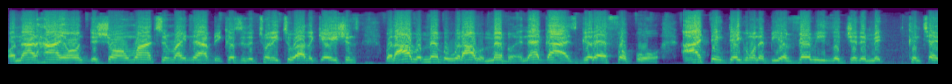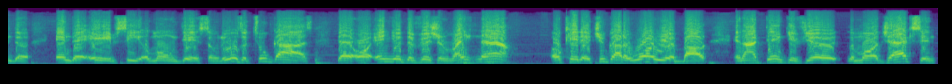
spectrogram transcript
are not high on Deshaun Watson right now because of the 22 allegations, but I remember what I remember, and that guy is good at football. I think they're going to be a very legitimate contender in the AFC alone there. So those are two guys that are in your division right now okay, that you got to worry about. And I think if you're Lamar Jackson,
